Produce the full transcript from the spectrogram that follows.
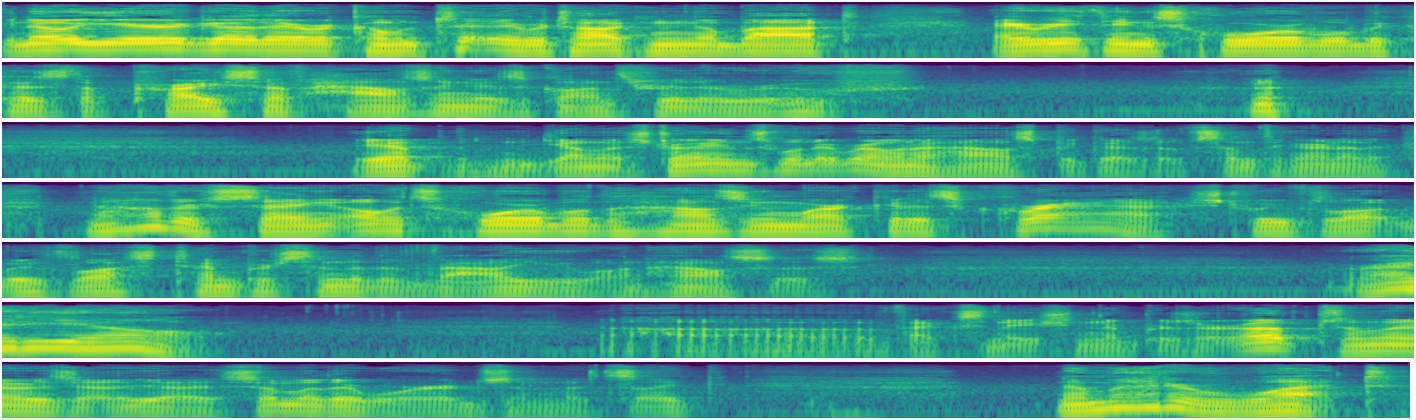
You know, a year ago they were com- they were talking about everything's horrible because the price of housing has gone through the roof. Yep, young Australians will never own a house because of something or another. Now they're saying, "Oh, it's horrible. The housing market has crashed. We've lo- we've lost ten percent of the value on houses." Radio. Uh, vaccination numbers are up. Some uh, some other words, and it's like, no matter what.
